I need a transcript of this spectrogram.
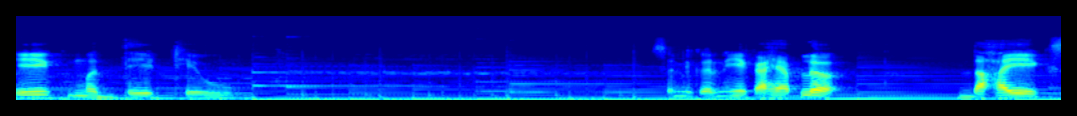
एक मध्ये ठेवू. समीकरण एक आहे आपलं. दहा एक्स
